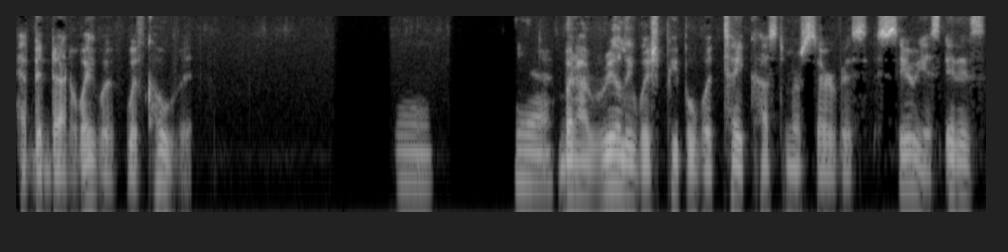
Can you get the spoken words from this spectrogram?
have been done away with with COVID. Mm. Yeah. But I really wish people would take customer service serious. It is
